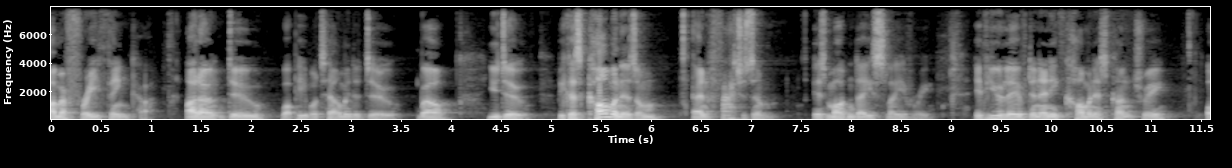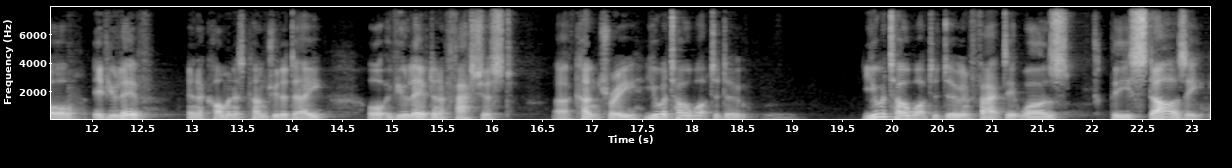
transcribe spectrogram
I'm a free thinker. I don't do what people tell me to do. Well, you do. Because communism and fascism is modern day slavery. If you lived in any communist country, or if you live in a communist country today, or if you lived in a fascist uh, country, you were told what to do. You were told what to do. In fact, it was the Stasi,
